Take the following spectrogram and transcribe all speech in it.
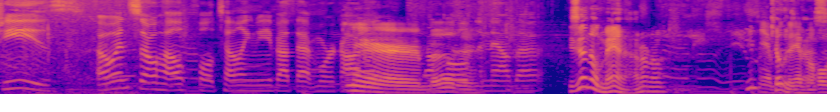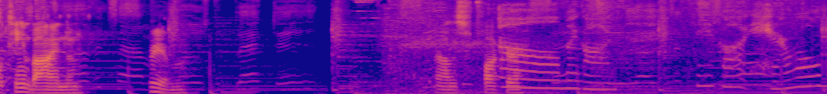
Jeez. Owen's so helpful telling me about that Morgana. Here, Rumble, and now that. He's got no mana. I don't know. You Yeah, but these they have a whole team behind them. Three of them. Oh, this fucker. Oh my god. They got Herald?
